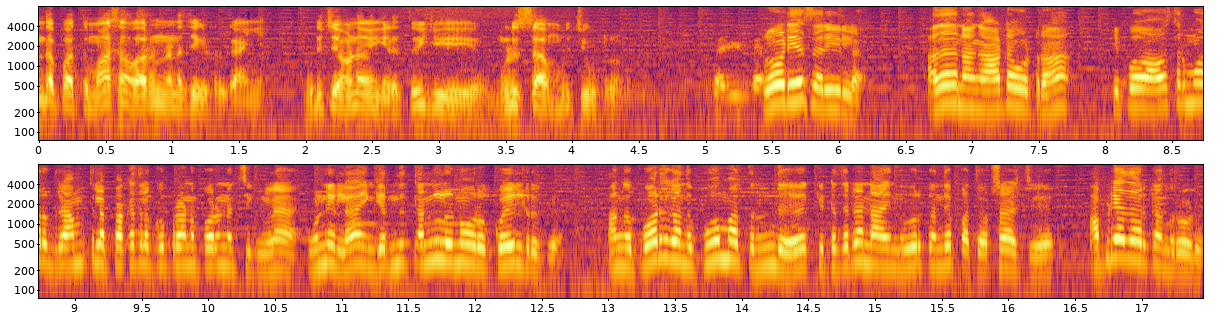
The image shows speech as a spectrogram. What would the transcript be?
இந்த பத்து மாதம் வரும்னு நினச்சிக்கிட்டு இருக்காங்க. முடிச்சவொடனே அவங்கள தூக்கி முழுசாக முடிச்சு விட்ருணும் ரோடே சரியில்லை. அதாவது நாங்கள் ஆட்டோ ஓட்டுறோம். இப்போ அவசரமாக ஒரு கிராமத்தில் பக்கத்தில் கூப்பிட்றான்னு போகிறோன்னு வச்சுக்கோங்களேன். ஒன்றும் இல்லை இங்கேருந்து தண்ணில்னு ஒரு கோயில் இருக்குது அங்கே போகிறதுக்கு அந்த பூமாத்துலேருந்து கிட்டத்தட்ட நான் இந்த ஊருக்கு வந்தே பத்து வருஷம் ஆச்சு. அப்படியே தான் இருக்குது அந்த ரோடு.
